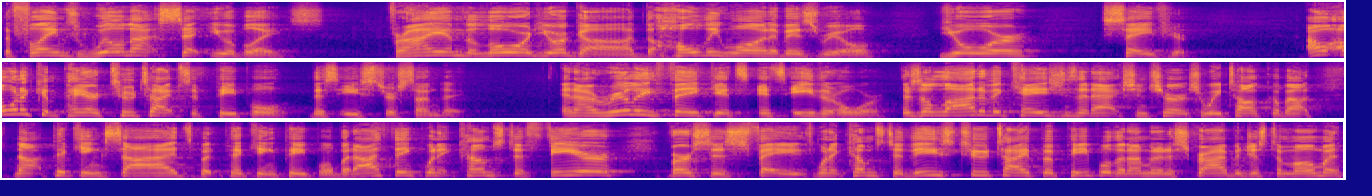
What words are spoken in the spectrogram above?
The flames will not set you ablaze. For I am the Lord your God, the Holy One of Israel, your Savior. I, I want to compare two types of people this Easter Sunday. And I really think it's, it's either or. There's a lot of occasions at Action Church where we talk about not picking sides, but picking people. But I think when it comes to fear versus faith, when it comes to these two type of people that I'm going to describe in just a moment,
